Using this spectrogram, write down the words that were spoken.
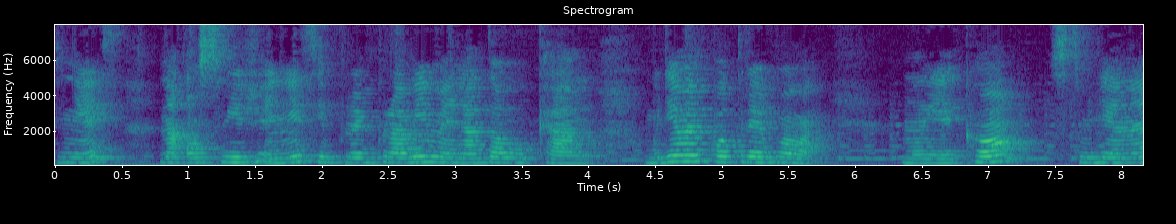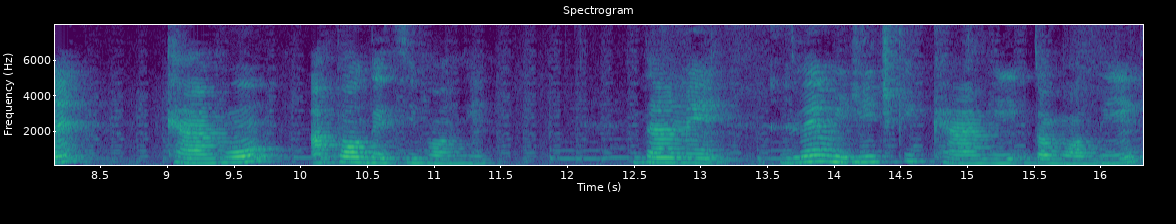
Dnes na osvieženie si pripravíme ľadovú kávu. Budeme potrebovať mlieko, studené, kávu a pol deci vody. Dáme dve lyžičky kávy do vody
